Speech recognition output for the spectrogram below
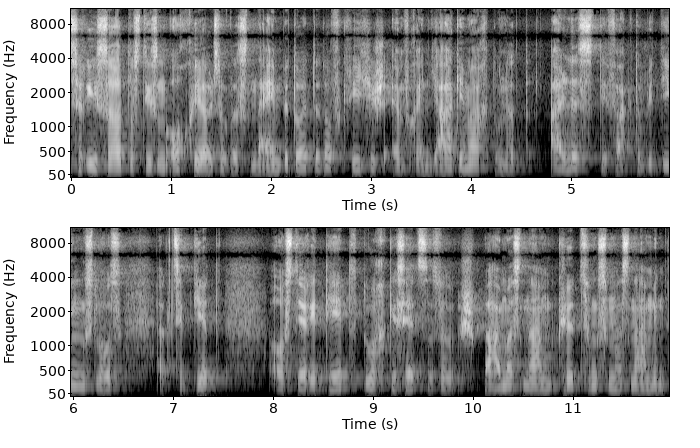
Syriza hat aus diesem Ochi, also was Nein bedeutet auf Griechisch, einfach ein Ja gemacht und hat alles de facto bedingungslos akzeptiert. Austerität durchgesetzt, also Sparmaßnahmen, Kürzungsmaßnahmen in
